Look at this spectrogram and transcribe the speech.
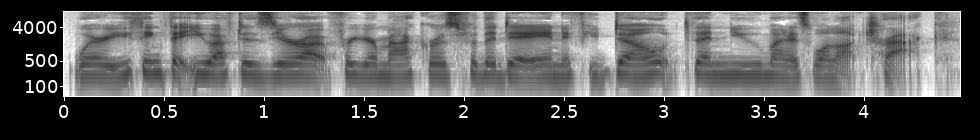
where you think that you have to zero out for your macros for the day. And if you don't, then you might as well not track.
